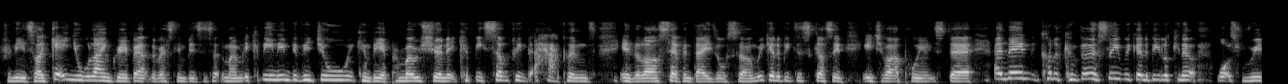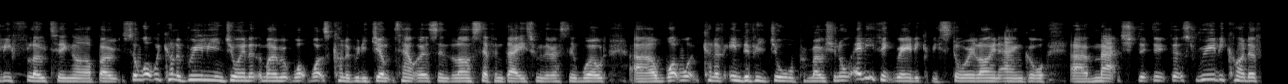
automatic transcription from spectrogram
from the inside, getting you all angry about the wrestling business at the moment. It could be an individual, it can be a promotion, it could be something that happened in the last seven days or so. And we're going to be discussing each of our points there. And then, kind of conversely, we're going to be looking at what's really floating our boat. So, what we're kind of really enjoying at the moment, what, what's kind of really jumped out at us in the last seven days from the wrestling world, uh, what, what kind of individual promotion or anything really could be storyline angle uh, match that, that's really kind of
